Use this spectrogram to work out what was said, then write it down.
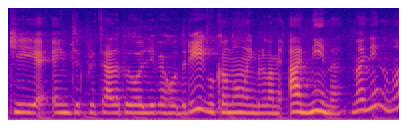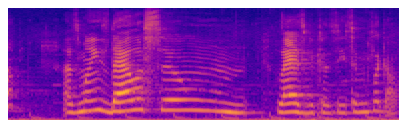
que é interpretada pela Olivia Rodrigo, que eu não lembro o nome. Ah, Nina. Não é Nina o nome? As mães delas são lésbicas, e isso é muito legal.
